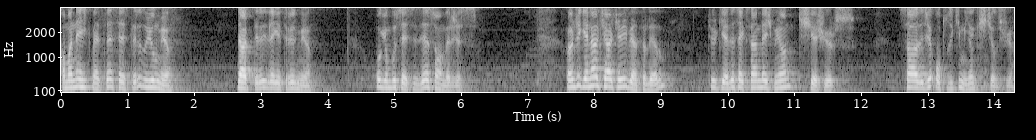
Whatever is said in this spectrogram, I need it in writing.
Ama ne hikmetse sesleri duyulmuyor. Dertleri dile getirilmiyor. Bugün bu sessizliğe son vereceğiz. Önce genel çerçeveyi bir hatırlayalım. Türkiye'de 85 milyon kişi yaşıyoruz. Sadece 32 milyon kişi çalışıyor.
